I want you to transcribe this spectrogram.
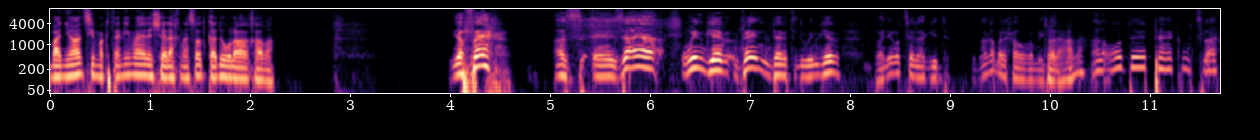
בניואנסים הקטנים האלה של הכנסות כדור לרחבה. יפה. אז אה, זה היה ווינגר ואינברטד ווינגר, ואני רוצה להגיד תודה רבה לך אור עמיגה. תודה רבה. על עוד אה, פרק מוצלח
